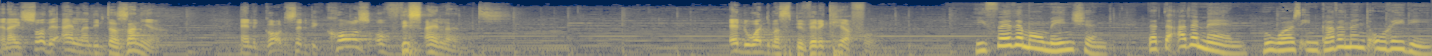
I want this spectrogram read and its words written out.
and I saw the island in Tanzania. And God said, Because of this island, Edward must be very careful. He furthermore mentioned that the other man who was in government already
